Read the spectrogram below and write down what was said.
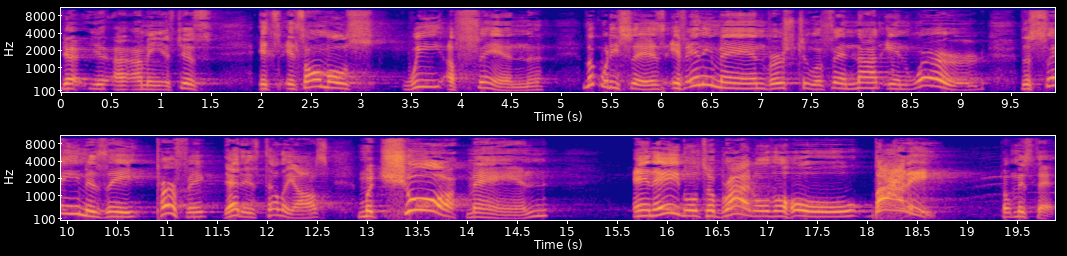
Yeah, yeah. I, I mean, it's just, it's it's almost we offend Look what he says. If any man, verse 2, offend not in word, the same is a perfect, that is teleos, mature man, and able to bridle the whole body. Don't miss that.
